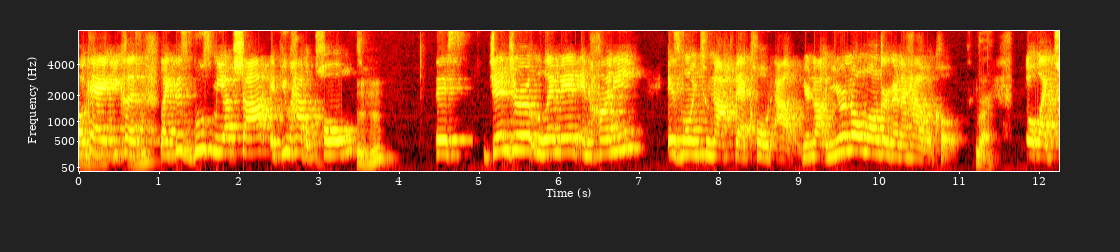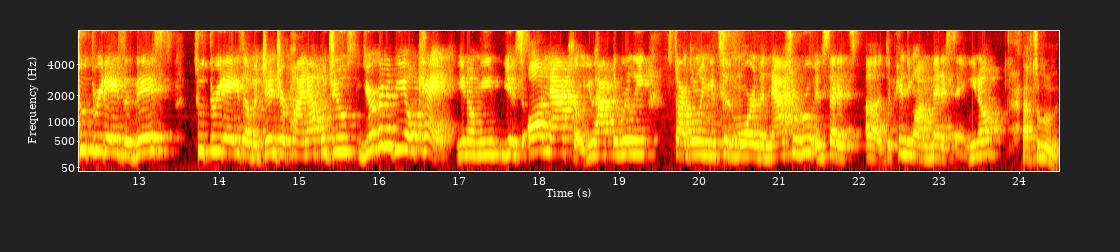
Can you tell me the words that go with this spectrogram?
okay? Mm-hmm. because like this boost me up shot if you have a cold Mm-hmm. this ginger lemon and honey is going to knock that cold out. You're not you're no longer to have a cold. Right. so like two three days of this two three days of a ginger pineapple juice you're to be okay. You know what i mean? It's all natural. You have to really start going into the more of the natural route instead of uh, depending on medicine you know Absolutely.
